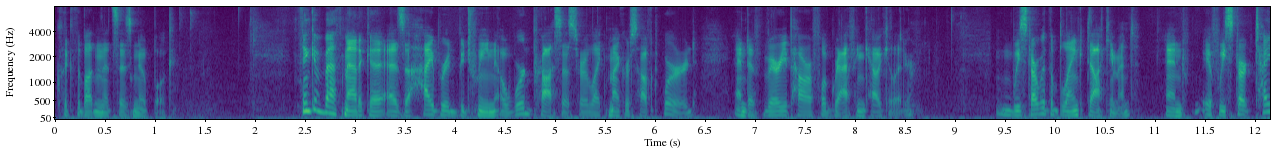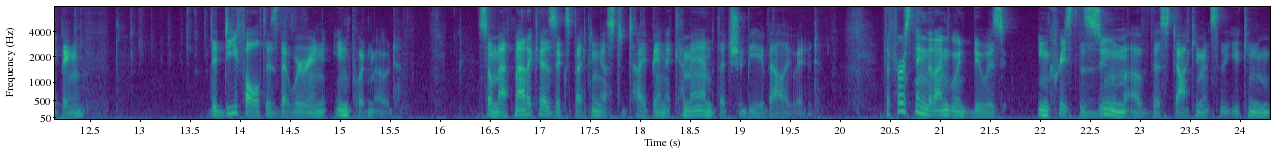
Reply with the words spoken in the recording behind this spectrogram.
click the button that says Notebook. Think of Mathematica as a hybrid between a word processor like Microsoft Word and a very powerful graphing calculator. We start with a blank document, and if we start typing, the default is that we're in input mode. So Mathematica is expecting us to type in a command that should be evaluated. The first thing that I'm going to do is increase the zoom of this document so that you can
